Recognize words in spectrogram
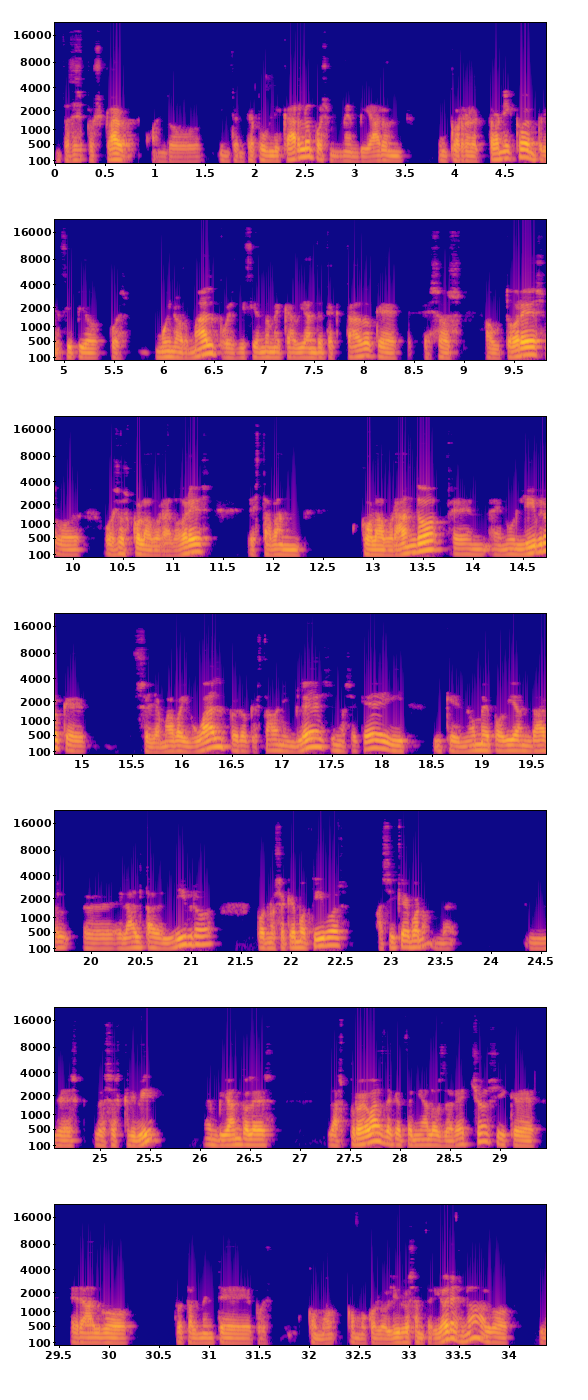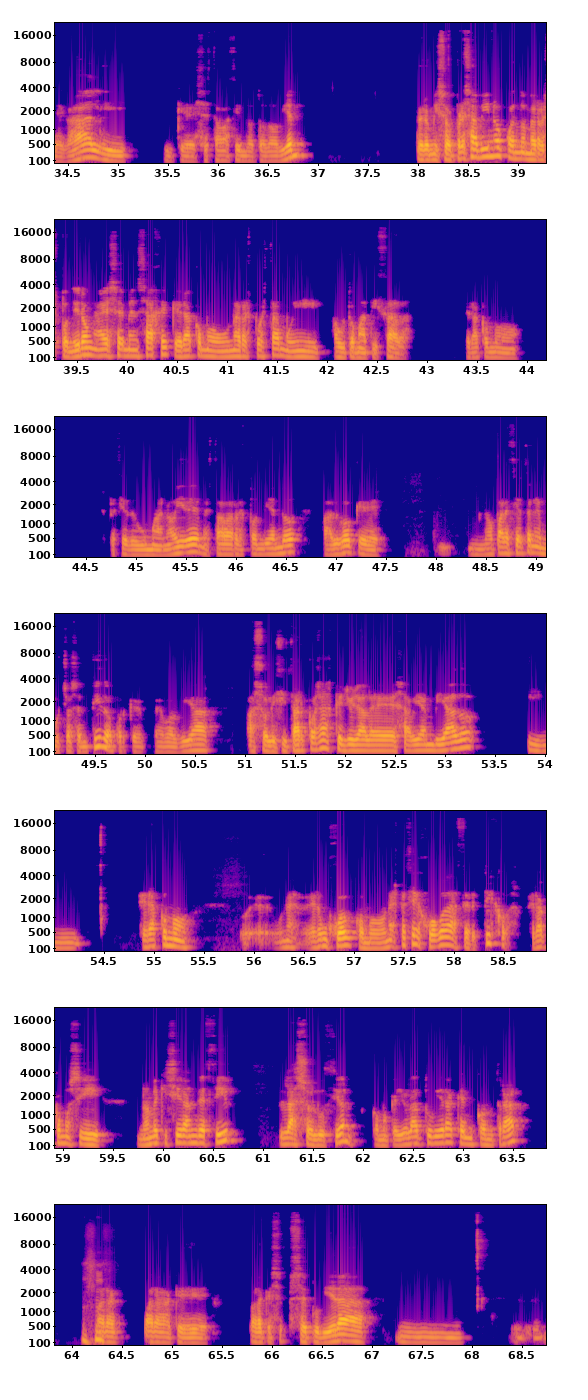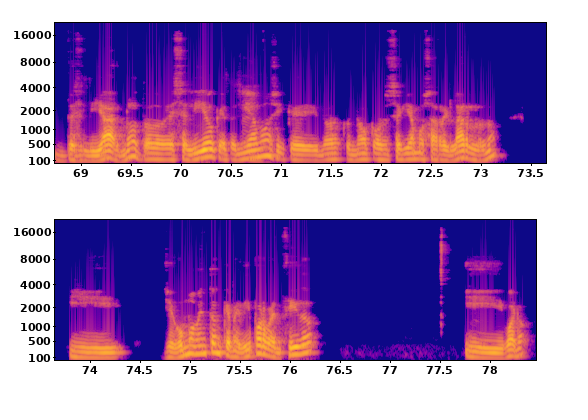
Entonces, pues claro, cuando intenté publicarlo, pues me enviaron un correo electrónico, en principio, pues muy normal, pues diciéndome que habían detectado que esos autores o, esos colaboradores estaban colaborando en, un libro que se llamaba igual, pero que estaba en inglés y no sé qué, y, que no me podían dar eh, el alta del libro por no sé qué motivos. Así que, bueno, les, escribí enviándoles las pruebas de que tenía los derechos y que era algo totalmente, pues, como, como con los libros anteriores, ¿no? Algo legal y, que se estaba haciendo todo bien. Pero mi sorpresa vino cuando me respondieron a ese mensaje que era como una respuesta muy automatizada. Era como una especie de humanoide, me estaba respondiendo algo que no parecía tener mucho sentido, porque me volvía a solicitar cosas que yo ya les había enviado y era como eh, una, era un juego, como una especie de juego de acertijos. Era como si no me quisieran decir la solución, como que yo la tuviera que encontrar para, para que, para que se, pudiera mm, desliar, ¿no? Todo ese lío que teníamos y que no, no, conseguíamos arreglarlo, ¿no? Y llegó un momento en que me di por vencido y bueno,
